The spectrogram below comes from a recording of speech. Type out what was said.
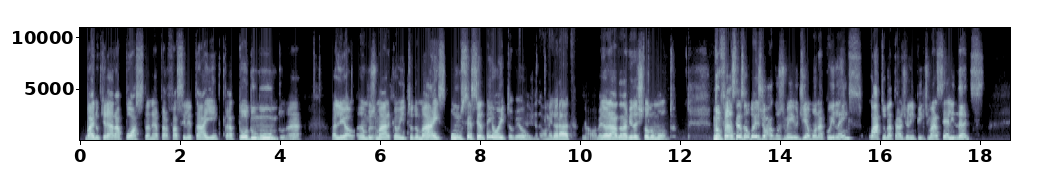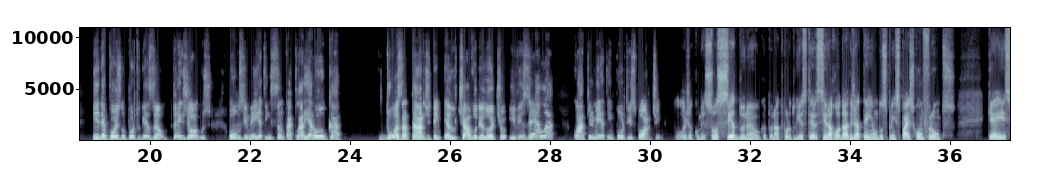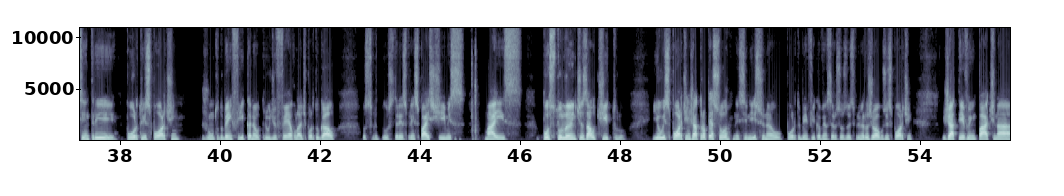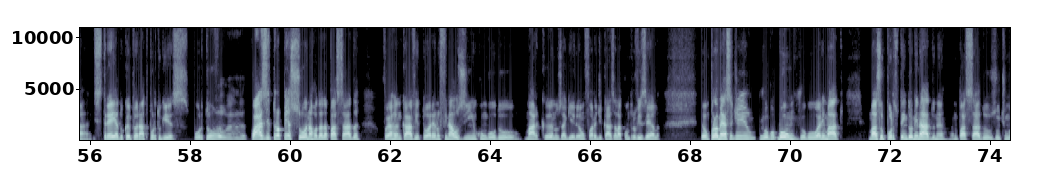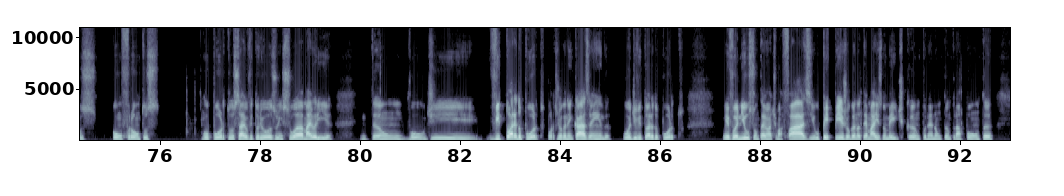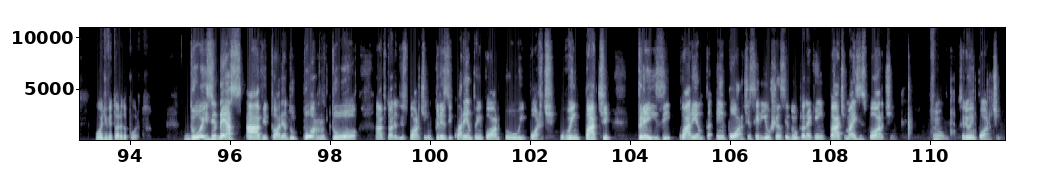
vai no criar aposta, né? Para facilitar aí para todo mundo, né? ali, ó, ambos marcam e tudo mais, 1,68, viu? Já dá uma melhorada. Dá uma melhorada na vida de todo mundo. No francesão, dois jogos, meio-dia, Monaco e Lens, quatro da tarde, Olympique de Marseille e Nantes. E depois no portuguesão, três jogos, onze e meia tem Santa Clara e Arouca, duas da tarde tem El Chavo de Locho e Vizela, quatro e meia tem Porto Sporting. Pô, já começou cedo, né? O Campeonato Português, terceira rodada, já tem um dos principais confrontos, que é esse entre Porto e Sporting, junto do Benfica, né? O trio de ferro lá de Portugal, os, os três principais times mais postulantes ao título. E o Sporting já tropeçou nesse início, né? O Porto e o Benfica venceram seus dois primeiros jogos, o Sporting já teve um empate na estreia do Campeonato Português. Porto eh, quase tropeçou na rodada passada, foi arrancar a vitória no finalzinho com o gol do Marcano, zagueirão, fora de casa lá contra o Vizela. Então, promessa de um jogo bom, jogo animado, mas o Porto tem dominado, né? Ano passado, os últimos confrontos, o Porto saiu vitorioso em sua maioria. Então, vou de Vitória do Porto. Porto jogando em casa ainda. Vou de vitória do Porto. O Evanilson está em ótima fase. O PP jogando até mais no meio de campo, né? Não tanto na ponta. Vou de vitória do Porto. 2 e 10. A vitória do Porto. A vitória do esporte em 13 e 40. O, import, o importe. O empate 3 e 40. Importe seria o chance dupla, né? Que é empate mais esporte. Então, seria o importe.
